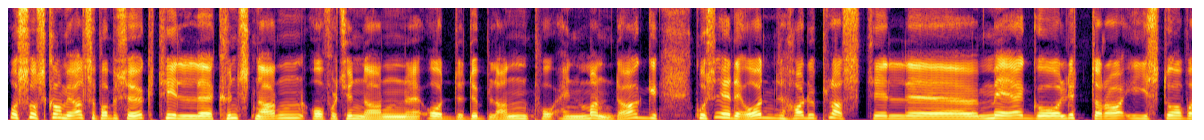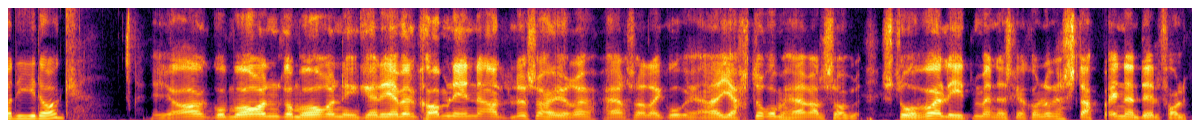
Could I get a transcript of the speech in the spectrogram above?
Og så skal vi altså på besøk til eh, kunstneren og forkynneren eh, Odd Dubland på en mandag. Hvordan er det, Odd? Har du plass til meg og lyttere i stova di i dag? Ja, god morgen, god morgen, Inge. De er velkomne inn, alle som hører. Her så er det god, er hjerterom her, altså. Stova er liten, men jeg skal kunne stappe inn en del folk.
